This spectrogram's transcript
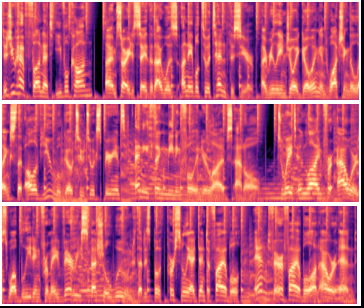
Did you have fun at EvilCon? I am sorry to say that I was unable to attend this year. I really enjoy going and watching the lengths that all of you will go to to experience anything meaningful in your lives at all. To wait in line for hours while bleeding from a very special wound that is both personally identifiable and verifiable on our end,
